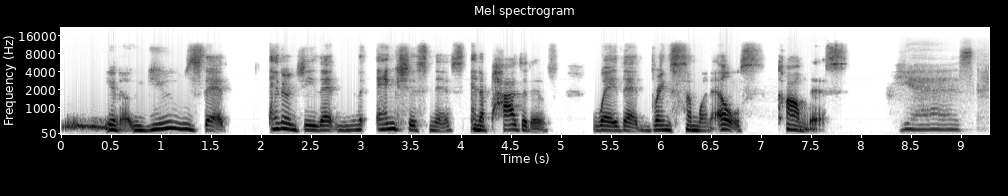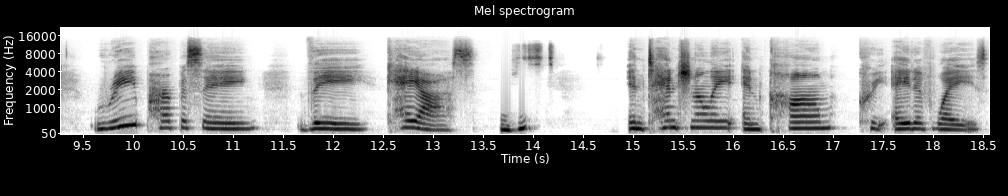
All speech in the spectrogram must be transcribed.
you know, use that energy, that anxiousness in a positive way that brings someone else calmness. Yes. Repurposing the chaos mm-hmm. intentionally in calm, creative ways.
